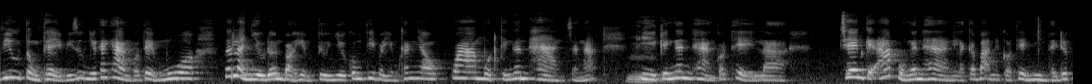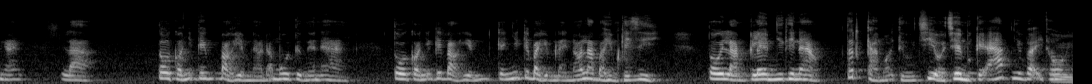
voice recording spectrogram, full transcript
view tổng thể. Ví dụ như khách hàng có thể mua rất là nhiều đơn bảo hiểm từ nhiều công ty bảo hiểm khác nhau qua một cái ngân hàng chẳng hạn. Ừ. thì cái ngân hàng có thể là trên cái app của ngân hàng là các bạn có thể nhìn thấy được ngay là tôi có những cái bảo hiểm nào đã mua từ ngân hàng tôi có những cái bảo hiểm cái những cái bảo hiểm này nó là bảo hiểm cái gì? Tôi làm claim như thế nào? Tất cả mọi thứ chỉ ở trên một cái app như vậy thôi.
